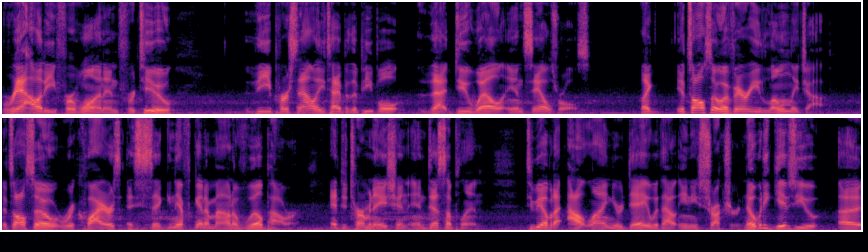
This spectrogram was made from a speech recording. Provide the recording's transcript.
reality for one and for two the personality type of the people that do well in sales roles. Like it's also a very lonely job. It also requires a significant amount of willpower and determination and discipline to be able to outline your day without any structure. Nobody gives you a,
